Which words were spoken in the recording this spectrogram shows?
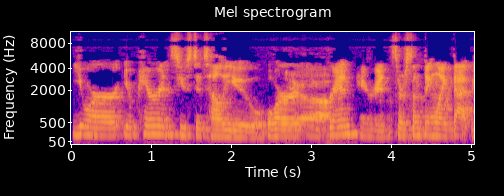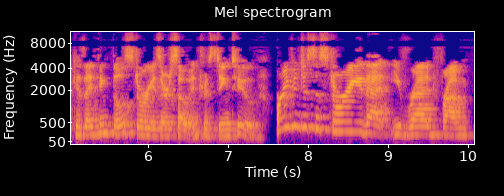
your your parents used to tell you, or Yeah. your grandparents, or something like that. Because I think those stories are so interesting too. Or even just a story that you've read from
